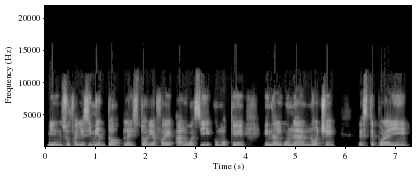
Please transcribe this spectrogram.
Bien, su fallecimiento, la historia fue algo así, como que en alguna noche, este, por ahí,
